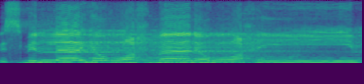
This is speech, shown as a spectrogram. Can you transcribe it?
بسم الله الرحمن الرحيم.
